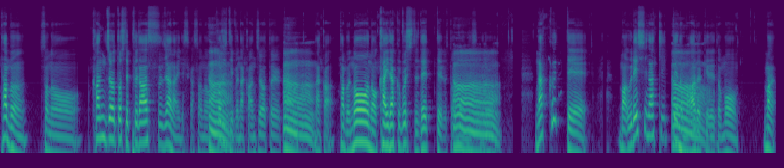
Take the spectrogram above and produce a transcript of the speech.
多分、その、感情としてプラスじゃないですか。その、うんポジティブな感情といううか、ん。なんか、多分脳の快楽物質出てると思うんですけど、泣くって、まあ、嬉し泣きっていうのもあるけれども、まあ、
